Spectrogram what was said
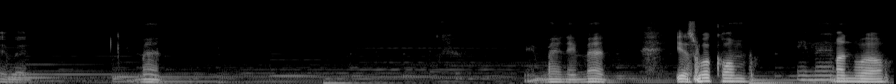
Amen. Amen. Amen. Amen. Yes, welcome, Amen. Manuel.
